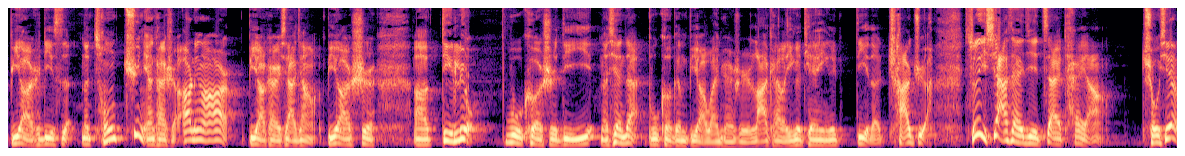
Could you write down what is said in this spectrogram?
比尔是第四。那从去年开始，二零二二，比尔开始下降了，比尔是啊第六。布克是第一，那现在布克跟比尔完全是拉开了一个天一个地的差距啊！所以下赛季在太阳，首先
